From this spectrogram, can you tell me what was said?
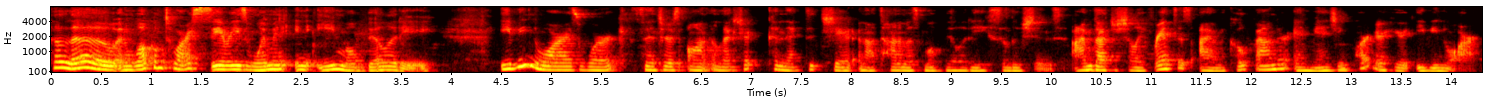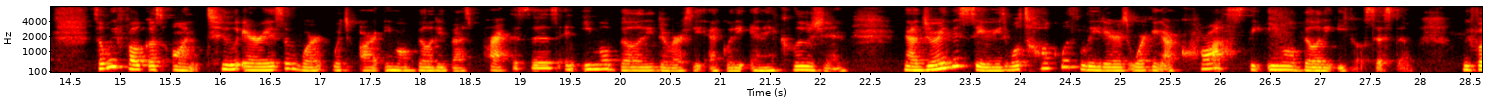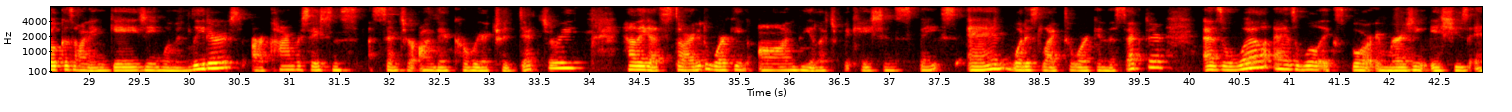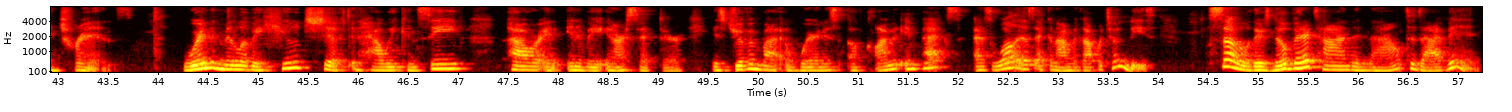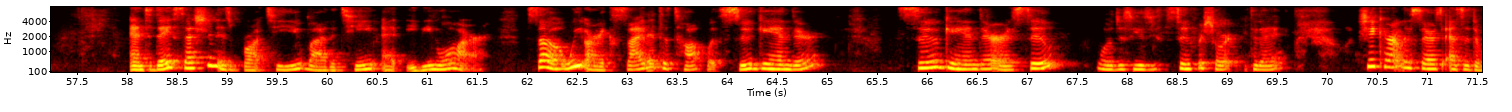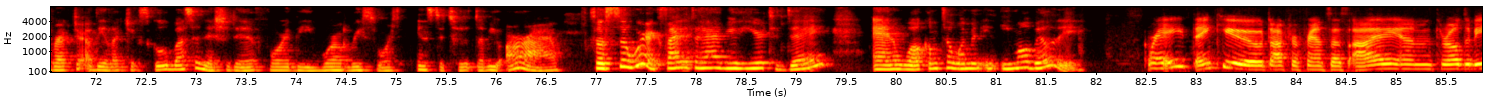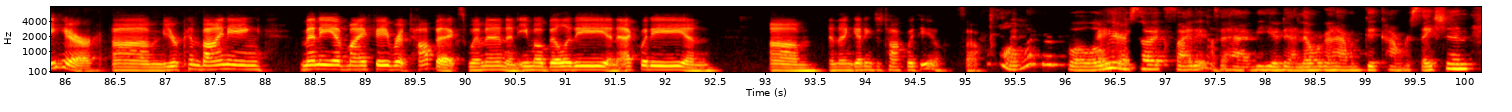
Hello, and welcome to our series, Women in E-Mobility. EVNoire's work centers on electric, connected, shared, and autonomous mobility solutions. I'm Dr. Shelley Francis. I am the co-founder and managing partner here at EVNoire. So we focus on two areas of work, which are e-mobility best practices and e-mobility diversity, equity, and inclusion. Now, during this series, we'll talk with leaders working across the e-mobility ecosystem. We focus on engaging women leaders. Our conversations center on their career trajectory, how they got started working on the electrification space, and what it's like to work in the sector, as well as we'll explore emerging issues and trends. We're in the middle of a huge shift in how we conceive, power, and innovate in our sector It's driven by awareness of climate impacts as well as economic opportunities. So there's no better time than now to dive in. And today's session is brought to you by the team at EVNoire. So we are excited to talk with Sue Gander. Sue Gander, or Sue, we'll just use Sue for short today. She currently serves as the director of the Electric School Bus Initiative for the World Resource Institute, WRI. So, Sue, we're excited to have you here today and welcome to Women in E-Mobility. Great. Thank you, Dr. Francis. I am thrilled to be here. Um, you're combining many of my favorite topics, women and e-mobility and equity and um, and then getting to talk with you. So oh, wonderful. Well, we are so excited to have you here. I know we're gonna have a good conversation.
